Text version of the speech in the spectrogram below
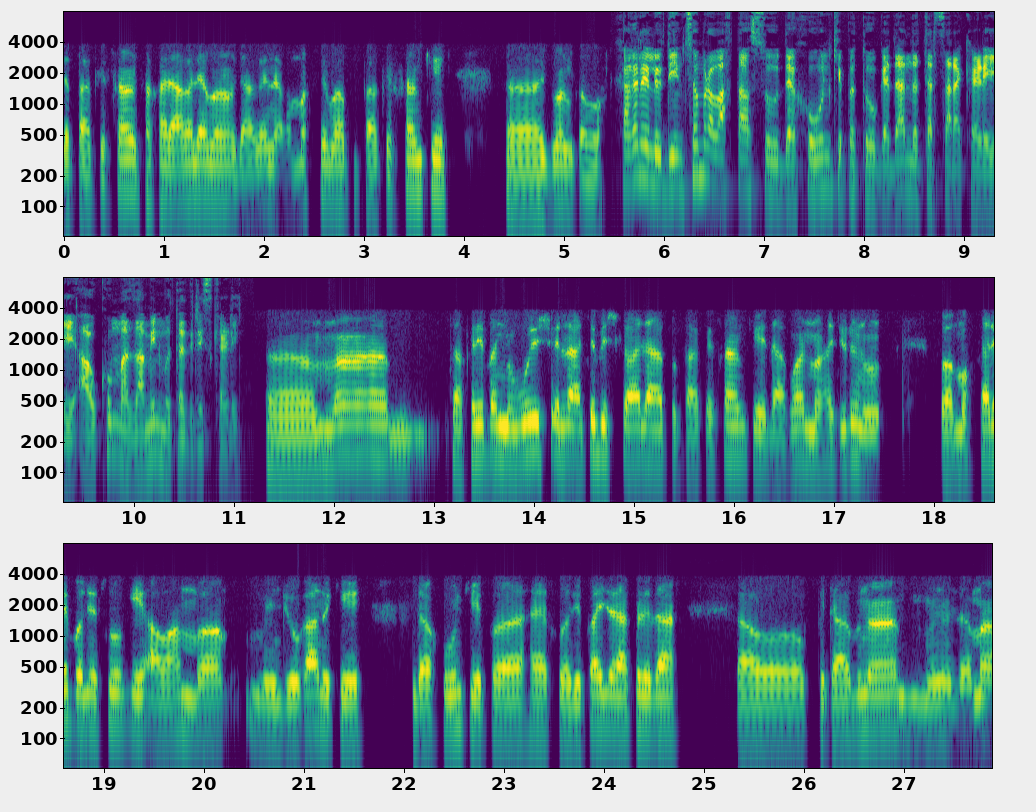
د پاکستان څخه راغلی وم او د هغې نه مخکې به په پاکستان کې ژوند کوو ښاغلی لودین څومره وخت تاسو د ښوونکي په توګه دنده ترسره کړې او کوم مضامین مو تدریس کړي ما تقریبا اوویشت الا اته ویشت کاله په پاکستان کې د افغان مهاجرینو په مختلفو لیسو کې او هم انجوګانو کې د ښوونکي په حیث وظیفه اجرا کړې ده او کتابونه د ما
